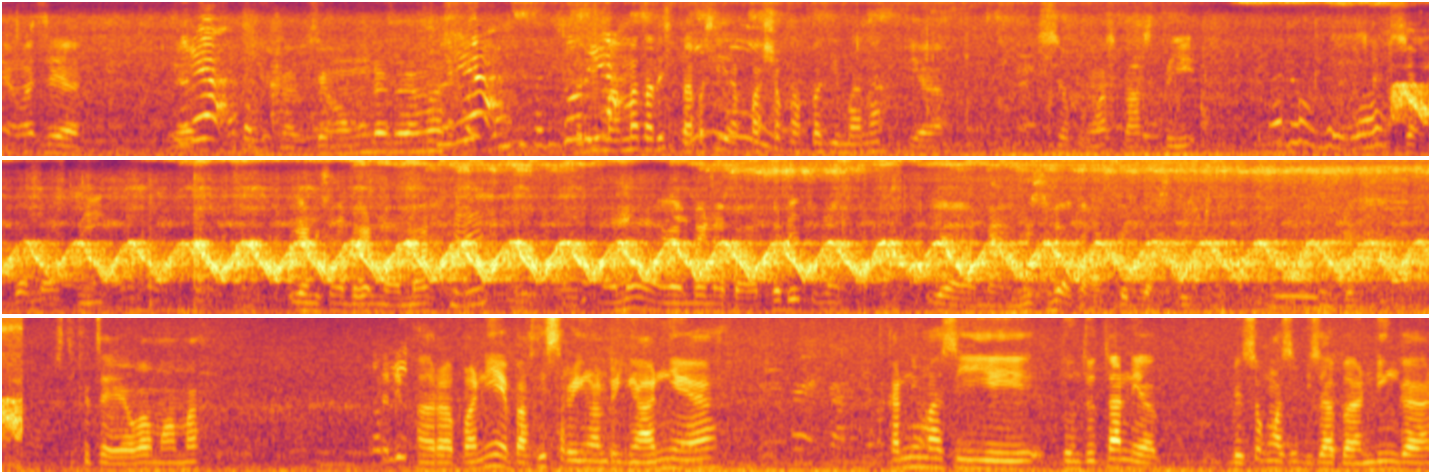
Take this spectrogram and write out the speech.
Ya mas ya. Surya, Nggak bisa ngomong dah saya mas. Surya, Tadi mama tadi apa sih? Apa shock apa gimana? Ya, shock mas pasti. Aduh, ya. Shock mbak pasti. Yang disampaikan mama. Mama nggak nyampein apa-apa dia cuma ya nangis mbak takut pasti. Udah. Pasti kecewa mama. Harapannya ya pasti seringan-ringannya. Kan ini masih tuntutan ya. Besok masih bisa banding kan.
